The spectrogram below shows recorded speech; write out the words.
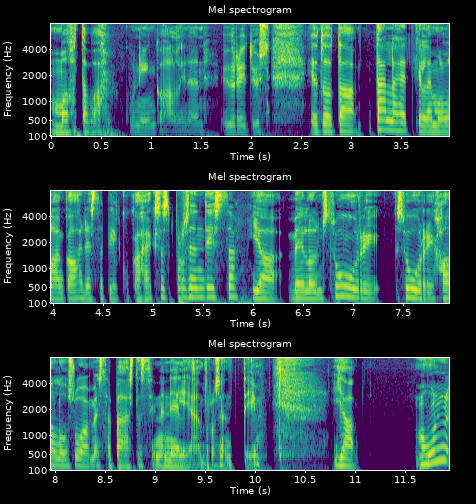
mahtava kuninkaallinen yritys. Ja tota, tällä hetkellä me ollaan 2,8 prosentissa ja meillä on suuri, suuri halu Suomessa päästä sinne neljään prosenttiin. Ja mun,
